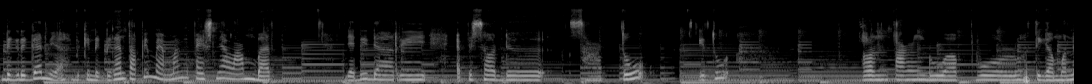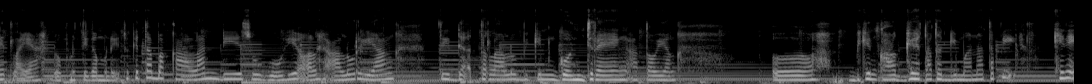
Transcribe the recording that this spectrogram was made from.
deg-degan ya bikin deg-degan tapi memang pace-nya lambat. Jadi dari episode 1 itu rentang 23 menit lah ya 23 menit itu kita bakalan disuguhi oleh alur yang tidak terlalu bikin gonjreng atau yang uh, bikin kaget atau gimana. Tapi kayaknya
